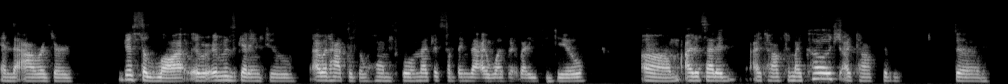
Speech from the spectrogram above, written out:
and the hours are just a lot. It, it was getting to, I would have to go homeschool, and that's just something that I wasn't ready to do. Um, I decided, I talked to my coach, I talked to the, the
